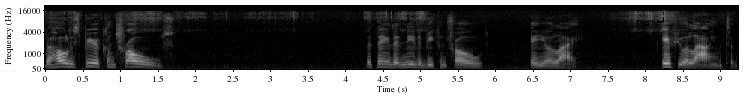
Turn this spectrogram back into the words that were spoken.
The Holy Spirit controls the things that need to be controlled in your life if you allow Him to.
